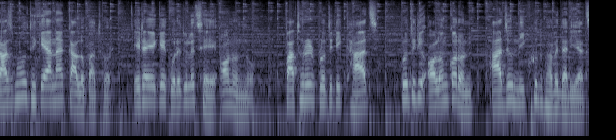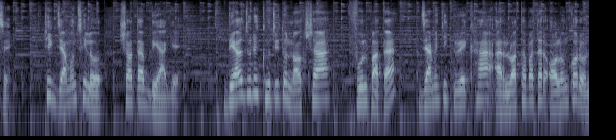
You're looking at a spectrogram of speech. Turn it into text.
রাজমহল থেকে আনা কালো পাথর। এটা একে করে তুলেছে অনন্য। পাথরের প্রতিটি খাজ, প্রতিটি অলঙ্করণ আজও নিখুঁতভাবে দাঁড়িয়ে আছে, ঠিক যেমন ছিল শতাব্দী আগে। দেয়াল জুড়ে খচিত নকশা ফুল পাতা জ্যামিতিক রেখা আর লতাপাতার অলঙ্করণ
